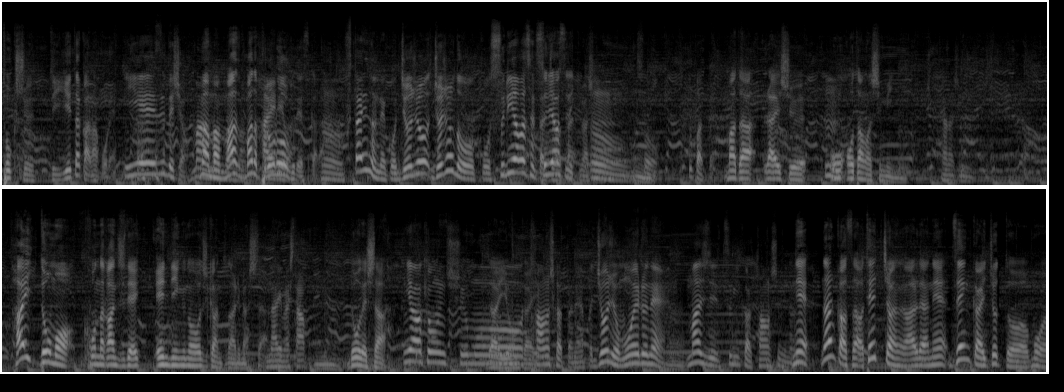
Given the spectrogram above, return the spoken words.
特集って言えたかなこれ。う言えるでしょ まあまあまだまだプロローグでですから。うん、2人のねこうジョジョジョジョ度をこうすり合わせたすり合わせていきましょううん。うん。そうよかった。よまた来週うん。おお楽しみに。楽しみ。はいどうも。こんな感じでエンディングのお時間となりました。になりました。どうでした？いや今週も第四回。楽しかったね。やっぱジョジョ燃えるね、うん。マジで次から楽しみなんねなんかさてっちゃんあれだよね。前回ちょっともう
